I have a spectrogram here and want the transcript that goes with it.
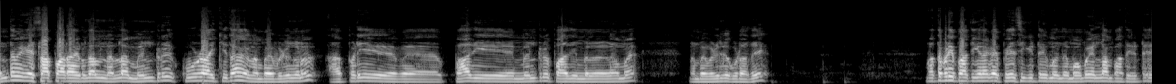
எந்த வகை சாப்பாடாக இருந்தாலும் நல்லா மென்று கூழாக்கி தான் நம்ம விழுங்கணும். அப்படியே பாதி மென்று பாதி இல்லாமல் நம்ம விழுங்கக்கூடாது. மற்றபடி பார்த்தீங்கன்னாக்கா பேசிக்கிட்டு இந்த மொபைல்லாம் பார்த்துக்கிட்டு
